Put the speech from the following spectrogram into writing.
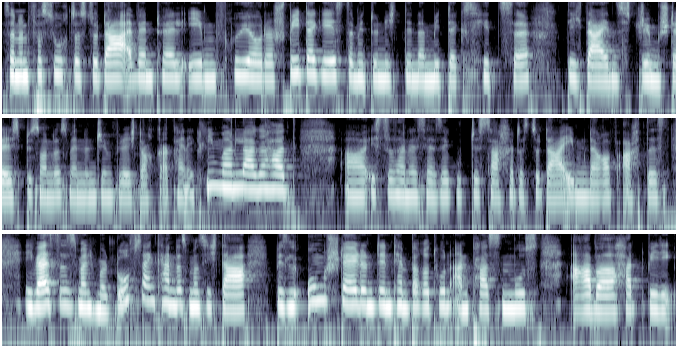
sondern versuch, dass du da eventuell eben früher oder später gehst, damit du nicht in der Mittagshitze dich da ins Gym stellst, besonders wenn dein Gym vielleicht auch gar keine Klimaanlage hat, äh, ist das eine sehr, sehr gute Sache, dass du da eben darauf achtest. Ich weiß, dass es manchmal doof sein kann, dass man sich da ein bisschen umstellt und den Temperaturen anpassen muss, aber hat wie,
